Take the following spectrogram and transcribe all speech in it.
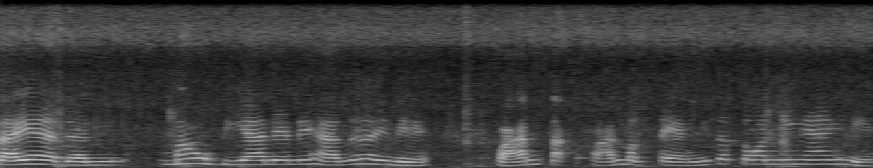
ใส่อะเดินเมาเบียร์เนี่ยนี่ฮะเลยนี่ฝานตักฝานบักแตงนี่ก็ตอนยังไงนี่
